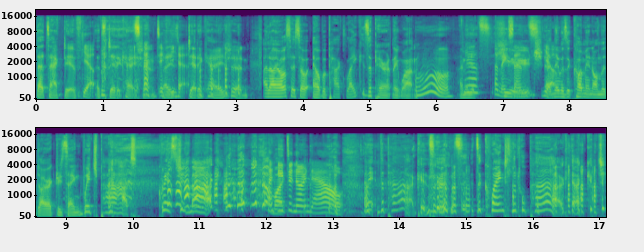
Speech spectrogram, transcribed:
that's active. Yeah. That's dedication. active, that is yeah. dedication. and I also saw Albert Park Lake is apparently one. Oh, I mean, yeah, it's that huge. makes sense. Yeah. And there was a comment on the directory saying, which part? Question mark. I like- need to know now. I mean, the park. It's a, it's, it's a quaint little park. How could you?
